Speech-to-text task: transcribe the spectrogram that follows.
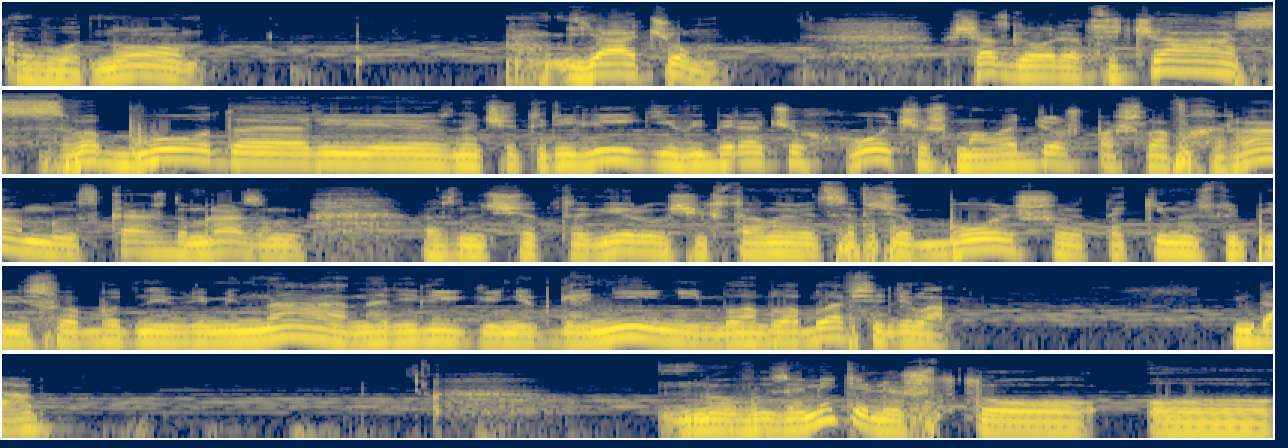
Вот, но я о чем? Сейчас говорят, сейчас свобода, значит, религии, выбирай, что хочешь, молодежь пошла в храм, и с каждым разом, значит, верующих становится все больше, такие наступили свободные времена, на религию нет гонений, бла-бла-бла, все дела. Да. Но вы заметили, что о,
